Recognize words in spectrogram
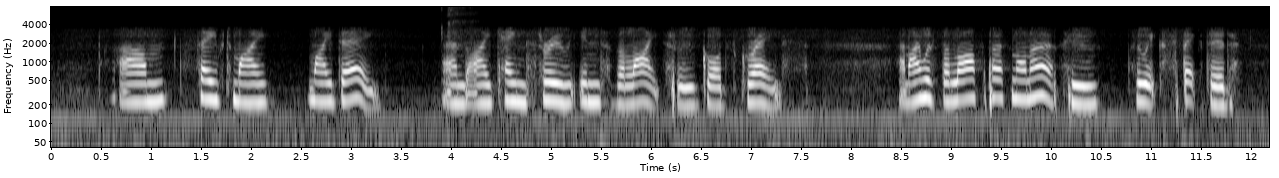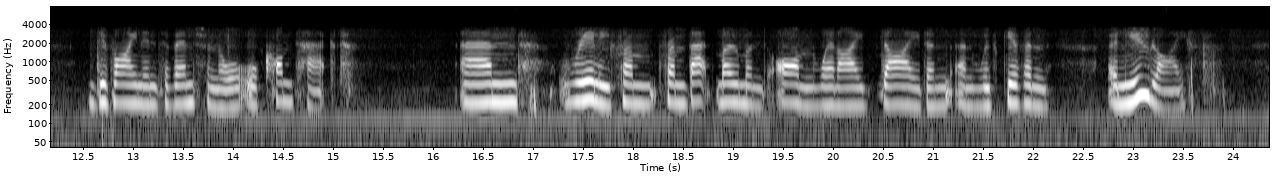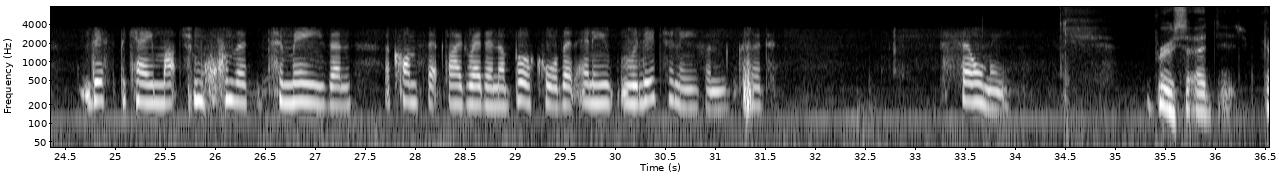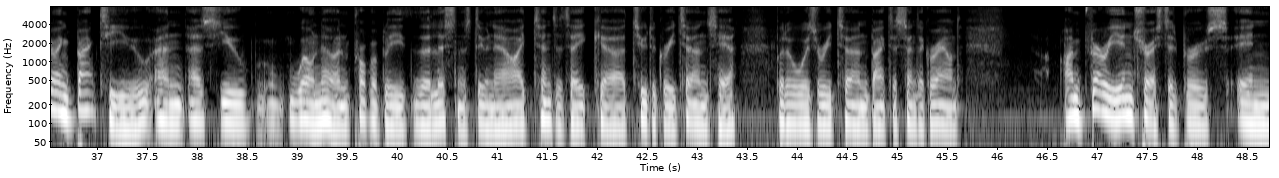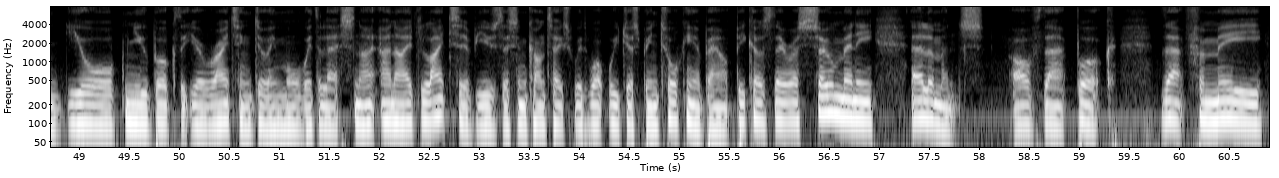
um, saved my my day, and I came through into the light through God's grace. And I was the last person on earth who who expected divine intervention or, or contact. And really, from from that moment on, when I died and, and was given a new life, this became much more to me than a concept I'd read in a book or that any religion even could sell me. Bruce, uh, going back to you, and as you well know, and probably the listeners do now, I tend to take uh, two degree turns here, but always return back to center ground. I'm very interested, Bruce, in your new book that you're writing, Doing More with Less. And, I, and I'd like to use this in context with what we've just been talking about because there are so many elements of that book that for me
